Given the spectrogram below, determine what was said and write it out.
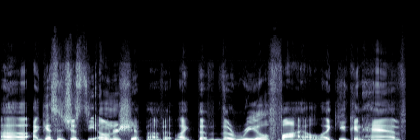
uh, I guess it's just the ownership of it, like the the real file. Like you can have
